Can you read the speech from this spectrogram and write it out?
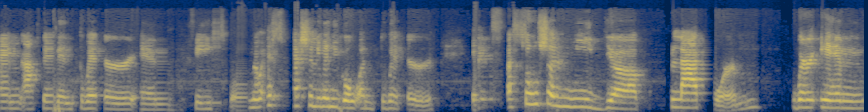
I'm active in Twitter and Facebook. Now, especially when you go on Twitter, it's a social media platform wherein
